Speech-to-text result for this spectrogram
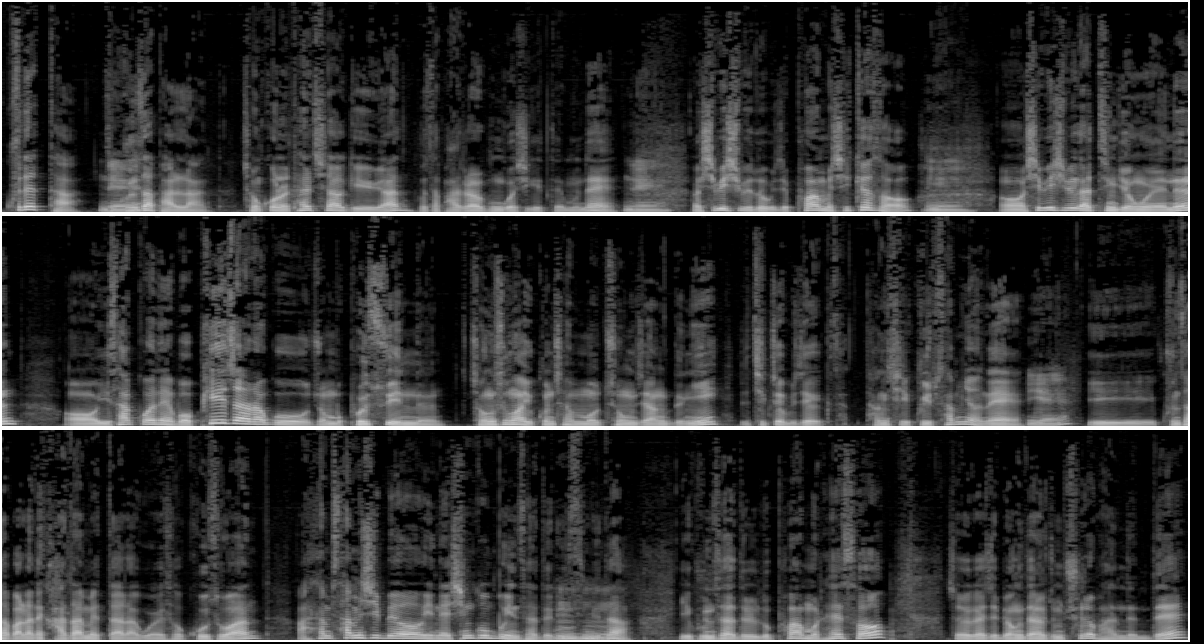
쿠데타, 네. 군사 반란, 정권을 탈취하기 위한 군사 반란을 본 것이기 때문에 네. 12.12도 어, 이제 포함을 시켜서 네. 어, 12.12 같은 경우에는 어, 이 사건의 뭐 피해자라고 좀 볼 수 있는 정승화 육군 참모총장 등이 직접 이제 당시 93년에 예. 이 군사 반란에 가담했다라고 해서 고소한 한 30여인의 신군부 인사들이 있습니다. 이 군사들도 포함을 해서 저희가 이제 명단을 좀 추려봤는데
